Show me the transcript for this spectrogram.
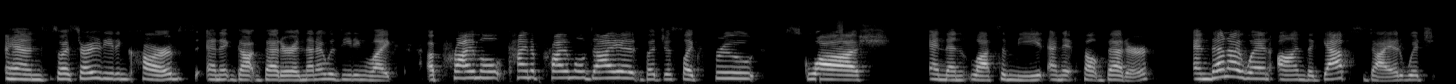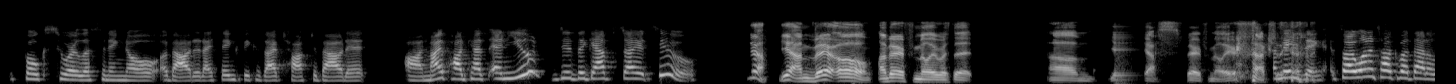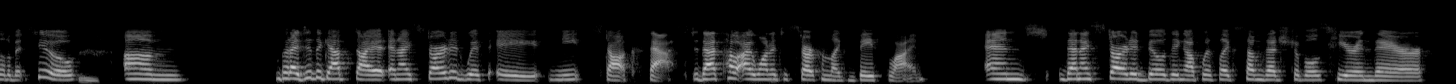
And so I started eating carbs and it got better. And then I was eating like a primal kind of primal diet, but just like fruit, squash, and then lots of meat, and it felt better. And then I went on the GAPS diet, which folks who are listening know about it, I think, because I've talked about it on my podcast. And you did the GAPS diet too. Yeah, yeah, I'm very oh, I'm very familiar with it. Um, yes, very familiar actually. Amazing. So I want to talk about that a little bit too. Mm. Um, but I did the GAPS diet and I started with a meat stock fast. That's how I wanted to start from like baseline. And then I started building up with like some vegetables here and there.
